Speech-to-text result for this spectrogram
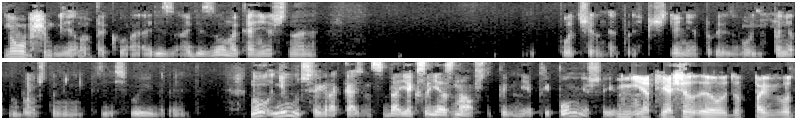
ну, в общем дело да. такое. Аризона, конечно, плачевное впечатление производит. Понятно было, что Миник здесь выиграет. Ну, не лучшая игра Казинса, да. Я, я знал, что ты мне припомнишь ее. Нет, я сейчас, э, вот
